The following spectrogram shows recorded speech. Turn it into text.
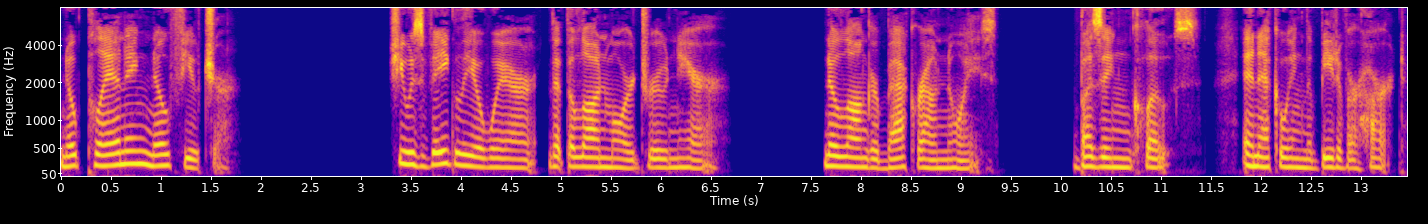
No planning, no future. She was vaguely aware that the lawnmower drew near. No longer background noise, buzzing close and echoing the beat of her heart.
